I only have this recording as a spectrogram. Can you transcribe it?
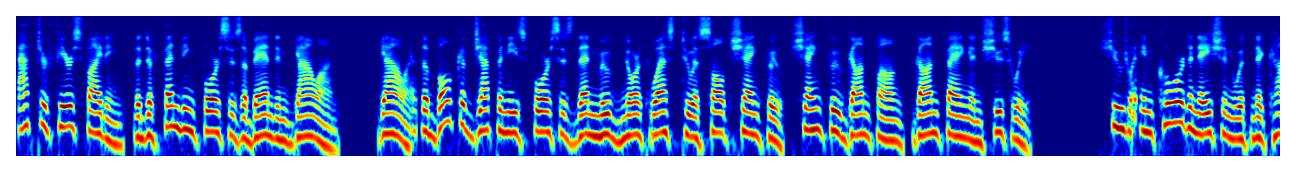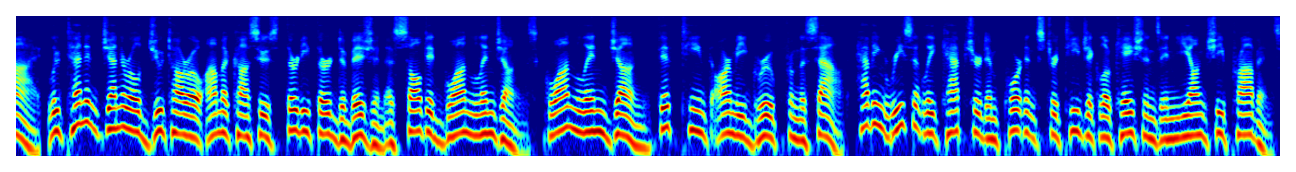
After fierce fighting, the defending forces abandoned Gaoan, the bulk of Japanese forces then moved northwest to assault Shangfu, Shangfu Ganfang, Ganfang and Shushui. In coordination with Nakai, Lieutenant General Jutaro Amakasu's 33rd Division assaulted Guan Linzheng's Guan Linzheng 15th Army Group from the south, having recently captured important strategic locations in Jiangxi Province.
